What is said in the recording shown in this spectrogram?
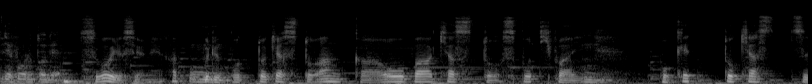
デフォルトで。すごいですよね。 Apple うん。 Podcast Anchor Overcast Spotify Pocket Casts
